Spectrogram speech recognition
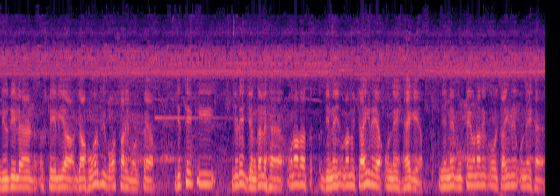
ਨਿਊਜ਼ੀਲੈਂਡ ਆਸਟ੍ਰੇਲੀਆ ਜਾਂ ਹੋਰ ਵੀ ਬਹੁਤ ਸਾਰੇ ਮੁਲਕ ਆ, ਜਿੱਥੇ ਕਿ ਜਿਹੜੇ ਜੰਗਲ ਹੈ, ਉਹਨਾਂ ਦਾ ਜਿੰਨੇ ਉਹਨਾਂ ਨੂੰ ਚਾਹੀਦੇ ਆ ਉਹਨੇ ਹੈਗੇ ਆ। ਜਿੰਨੇ ਬੂਟੇ ਉਹਨਾਂ ਦੇ ਕੋਲ ਚਾਹੀਦੇ ਉਹਨੇ ਹੈ।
